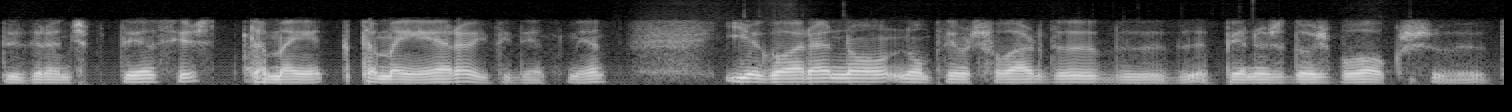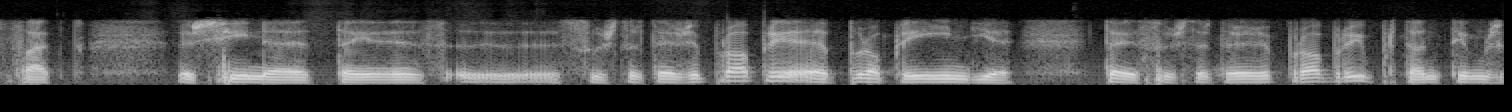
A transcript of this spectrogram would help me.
de grandes potências, também, que também era, evidentemente, e agora não, não podemos falar de, de, de apenas dois blocos. De facto, a China tem a, a, sua estratégia própria, a própria Índia tem a sua estratégia própria e, portanto, temos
